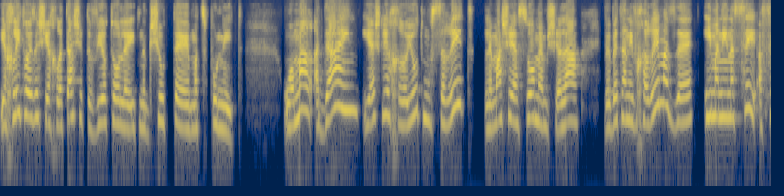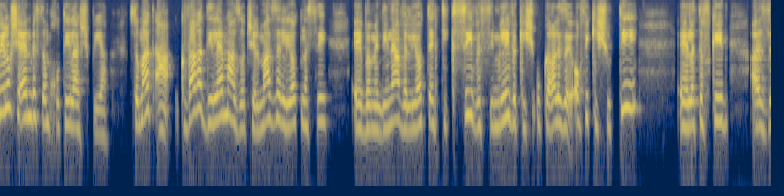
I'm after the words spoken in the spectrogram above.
יחליטו איזושהי החלטה שתביא אותו להתנגשות uh, מצפונית. הוא אמר, עדיין יש לי אחריות מוסרית למה שיעשו הממשלה ובית הנבחרים הזה, אם אני נשיא, אפילו שאין בסמכותי להשפיע. זאת אומרת, כבר הדילמה הזאת של מה זה להיות נשיא אה, במדינה ולהיות אה, טקסי וסמלי, והוא קרא לזה אופי קישוטי אה, לתפקיד, אז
